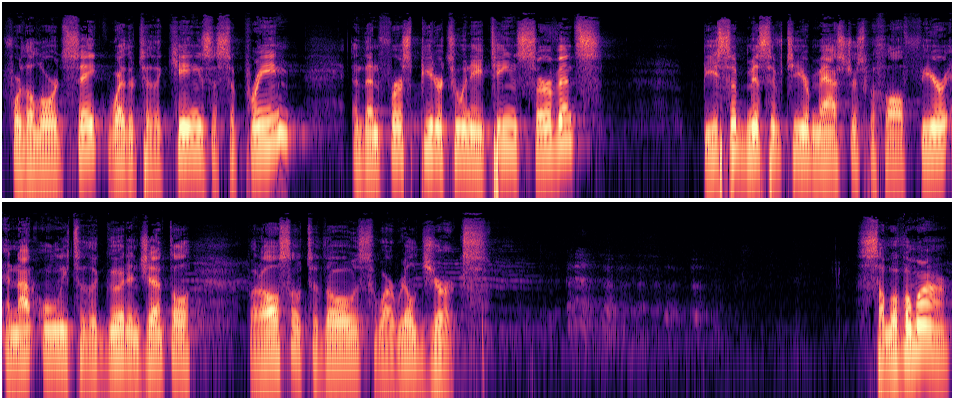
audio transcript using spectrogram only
for the Lord's sake, whether to the kings the supreme. And then 1 Peter 2 and 18, servants, be submissive to your masters with all fear, and not only to the good and gentle, but also to those who are real jerks. Some of them are.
